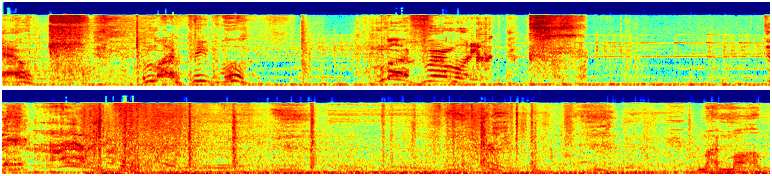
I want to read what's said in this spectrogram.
My people, my family. My mom.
